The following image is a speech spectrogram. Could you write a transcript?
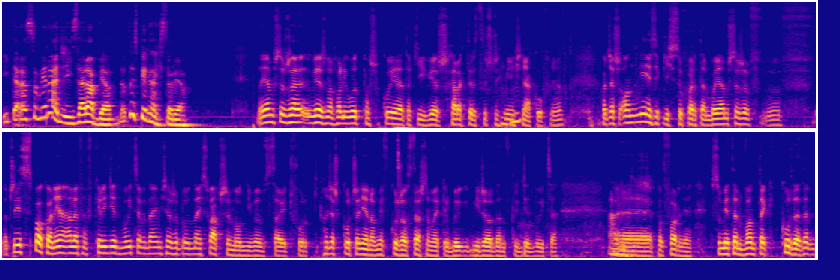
i teraz sobie radzi i zarabia. No to jest piękna historia. No ja myślę, że wiesz, no Hollywood poszukuje takich, wiesz, charakterystycznych -hmm. mięśniaków, nie? Chociaż on nie jest jakiś super ten, bo ja myślę, że w, w, znaczy jest spoko, nie? Ale w, w Creedzie dwójce wydaje mi się, że był najsłabszym ogniwem z całej czwórki. Chociaż kurczę, nie no, mnie wkurzał strasznie Michael B. Jordan w Creedzie dwójce. E, potwornie. W sumie ten wątek, kurde, ten,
